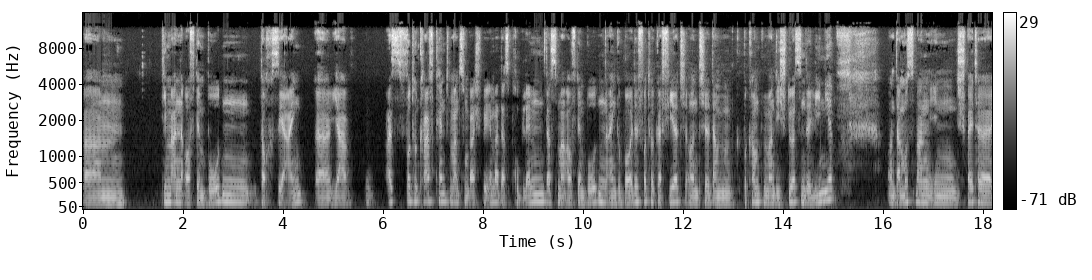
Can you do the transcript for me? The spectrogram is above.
ähm, die man auf dem Boden doch sehr ein, äh, ja, als Fotograf kennt man zum Beispiel immer das Problem, dass man auf dem Boden ein Gebäude fotografiert und äh, dann bekommt man die stürzende Linie. Und da muss man in später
